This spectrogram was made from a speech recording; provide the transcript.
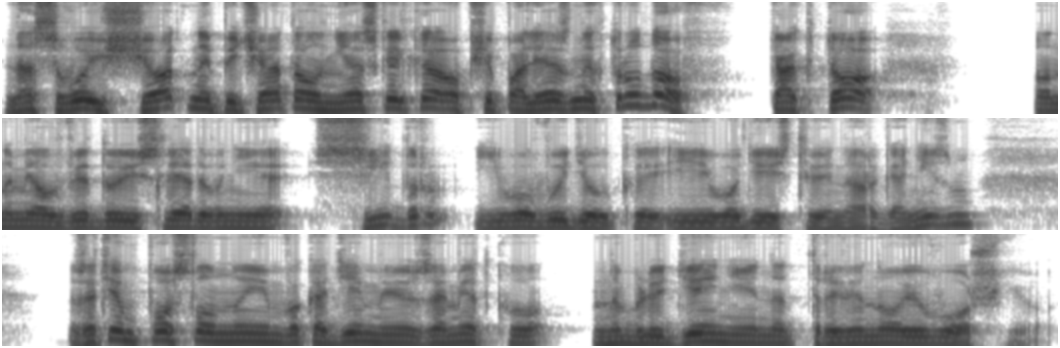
На свой счет напечатал несколько общеполезных трудов, как то, он имел в виду исследование сидр, его выделка и его действие на организм, Затем посланную им в Академию заметку «Наблюдение над травяной вошью».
